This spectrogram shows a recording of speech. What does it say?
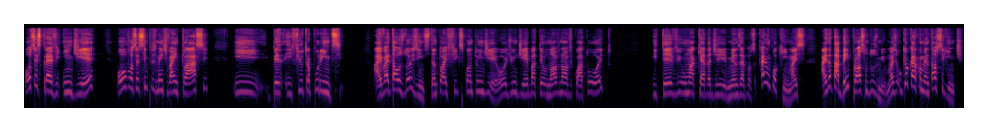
Ou você escreve INDIE, ou você simplesmente vai em classe e, e filtra por índice. Aí vai estar os dois índices, tanto o iFix quanto o INDIE. Hoje o INDIE bateu 9948 e teve uma queda de menos 0%. Caiu um pouquinho, mas ainda está bem próximo dos mil. Mas o que eu quero comentar é o seguinte:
